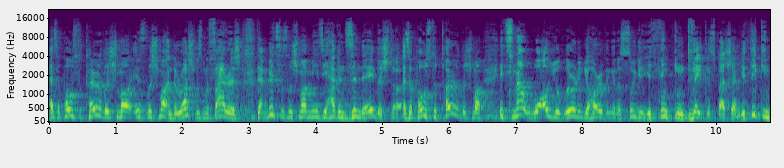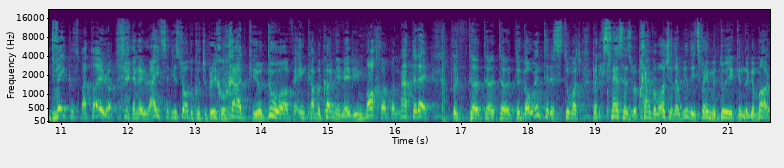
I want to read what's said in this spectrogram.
as opposed to Torah Lishma is Lishma. And the Rosh was Mefarish that Mitzvahs Lishma means you haven't Zin the Ebishta, as opposed to Torah Lishma, it's not while you're learning, you're harving in a sugya, you're thinking Dveikus Bashem, thinking Dveikus Batayra. And a writes of Yisrael, V'kuchabrichu Chad, Ki Yodua, Ve'in Kamakoyme, maybe Machar, but not today, to, to, to, to, go into this too much. But he says, Reb Chaim Volozhin, that really it's very meduyik in the Gemara.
